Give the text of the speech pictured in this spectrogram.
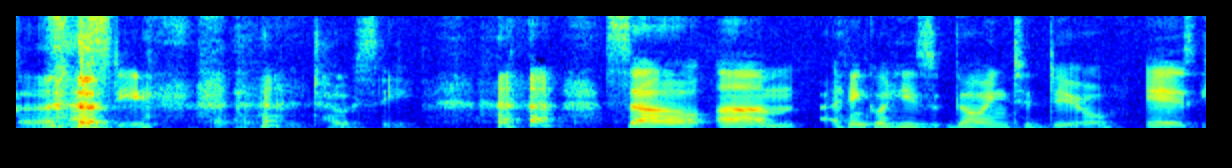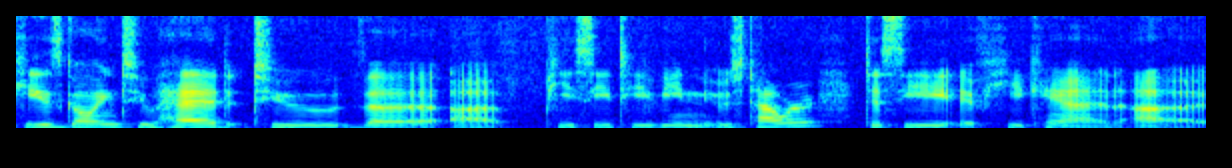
Zesty. Toasty. So, um, I think what he's going to do is he's going to head to the uh, PCTV news tower to see if he can uh,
